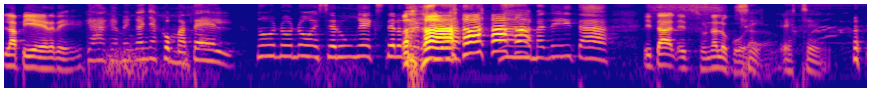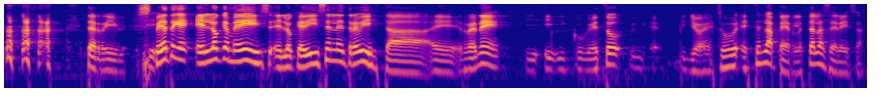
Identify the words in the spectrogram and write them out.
la pierde. Ah, que me engañas con Mattel. No, no, no, ese era un ex de la universidad. ah, maldita. Y tal, es una locura. Sí, ¿no? este. Terrible. Sí. Fíjate que es lo que me dice, es lo que dice en la entrevista eh, René, y, y- y con esto, eh, yo, esto, esta es la perla, esta es la cereza.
